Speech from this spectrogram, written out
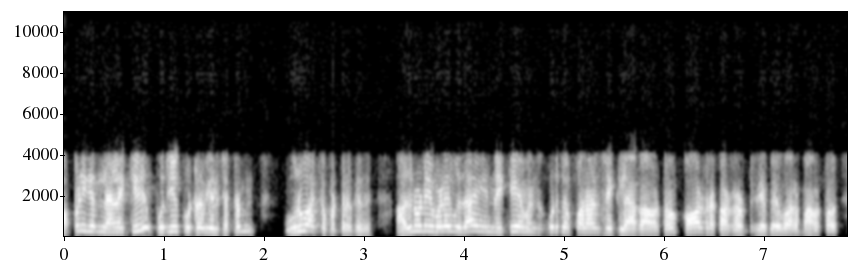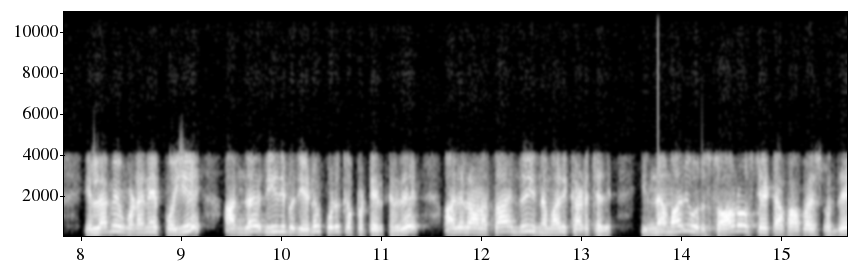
அப்படிங்கிற நிலைக்கு புதிய குற்றவியல் சட்டம் உருவாக்கப்பட்டிருக்குது. அதனுடைய விளைவு தான் இன்னைக்கு அவங்க கொடுத்த ஃபொரான்சிக் லேப் ஆகட்டும் கால் ரெக்கார்டர் விவரமாகட்டும் எல்லாமே உடனே போய் அந்த நீதிபதியிடம் கொடுக்கப்பட்டிருக்கிறது. அதனால தான் இது இந்த மாதிரி கிடைச்சது. இந்த மாதிரி ஒரு சாரோ ஸ்டேட் ஆஃப் அஃபேர்ஸ் வந்து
